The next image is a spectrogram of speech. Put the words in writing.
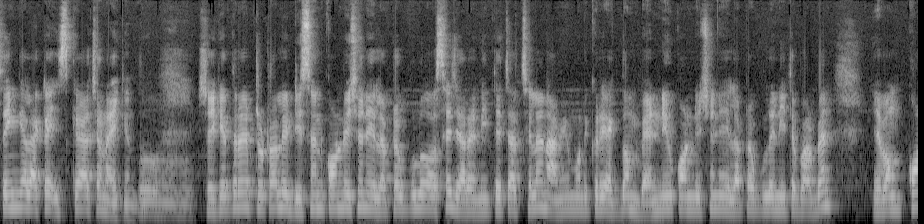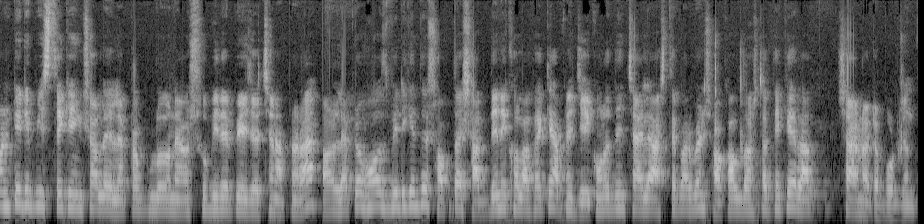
সিঙ্গেল একটা স্ক্র্যাচও নাই কিন্তু। সেক্ষেত্রে টোটালি ডিসেন্ট কন্ডিশনে এই ল্যাপটপগুলো আছে যারা নিতে চাচ্ছিলেন আমি মনে করি একদম ব্যান্ড নিউ কন্ডিশনে এই ল্যাপটপগুলো নিতে পারবেন। এবং কোয়ান্টিটি পিস থেকে ইনশাল্লাহ এই ল্যাপটপগুলো নেওয়ার সুবিধা পেয়ে যাচ্ছেন আপনারা। আর ল্যাপটপ হাউস বিডি কিন্তু সপ্তাহে সাত দিনই খোলা থাকে আপনি যে কোনো দিন চাইলে আসতে পারবেন সকাল দশটা থেকে রাত সাড়ে নটা পর্যন্ত।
